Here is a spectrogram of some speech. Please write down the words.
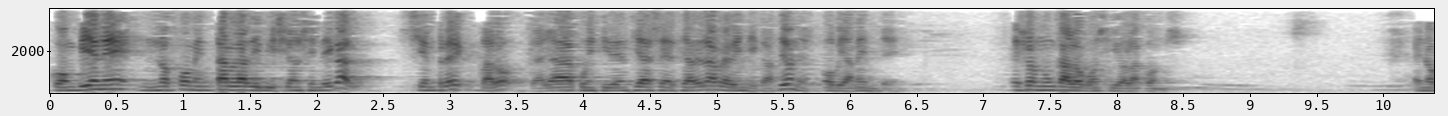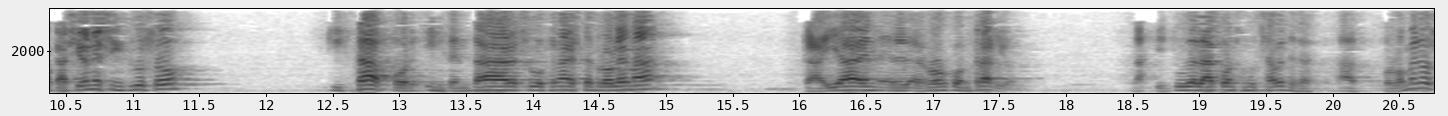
conviene no fomentar la división sindical. Siempre, claro, que haya coincidencia esencial de las reivindicaciones, obviamente. Eso nunca lo consiguió la CONS. En ocasiones incluso, quizá por intentar solucionar este problema, caía en el error contrario. La actitud de la CONS muchas veces, por lo menos,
